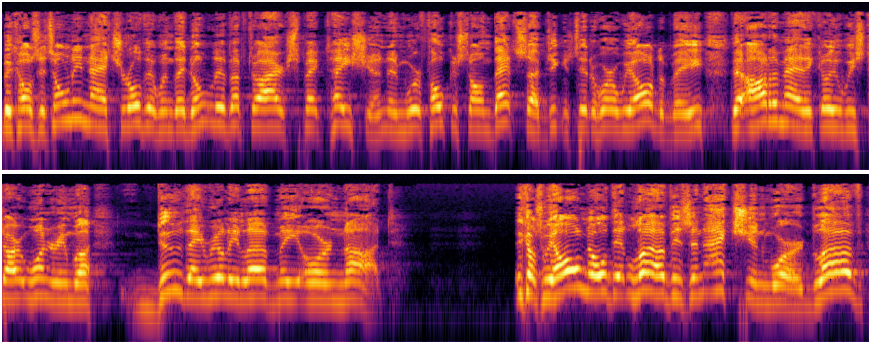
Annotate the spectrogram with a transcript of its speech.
Because it's only natural that when they don't live up to our expectation and we're focused on that subject instead of where we ought to be, that automatically we start wondering, well, do they really love me or not? Because we all know that love is an action word. Love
